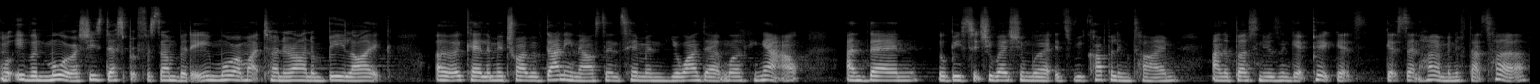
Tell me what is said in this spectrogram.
or even Maura, she's desperate for somebody. Maura might turn around and be like, oh, okay, let me try with Danny now since him and Yewande aren't working out. And then it'll be a situation where it's recoupling time and the person who doesn't get picked gets gets sent home. And if that's her,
